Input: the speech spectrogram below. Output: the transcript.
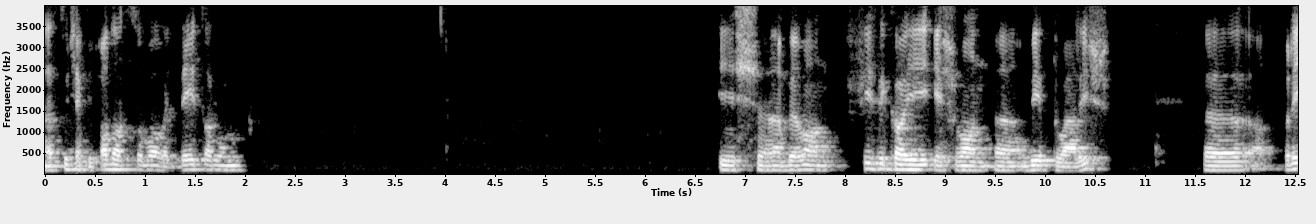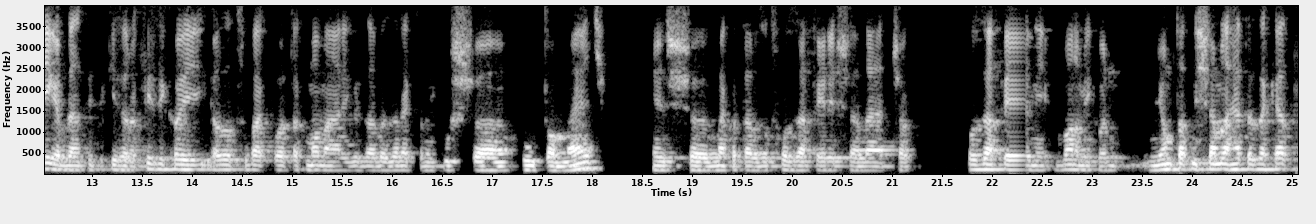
ezt úgy hívják, hogy adatszoba, vagy data room. És ebből van fizikai és van virtuális. Régebben szinte kizárólag fizikai adatszobák voltak, ma már igazából az elektronikus úton megy, és meghatározott hozzáféréssel lehet csak hozzáférni. Van, amikor nyomtatni sem lehet ezeket,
